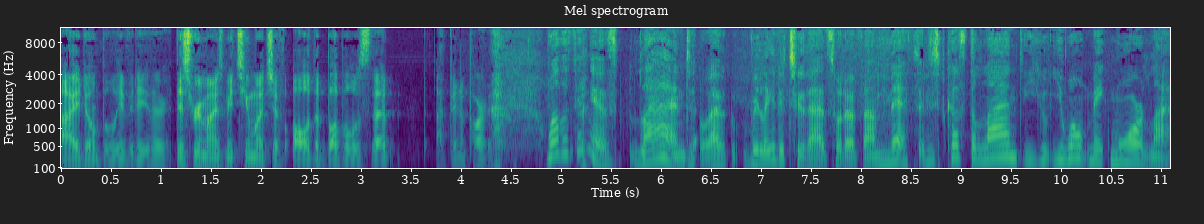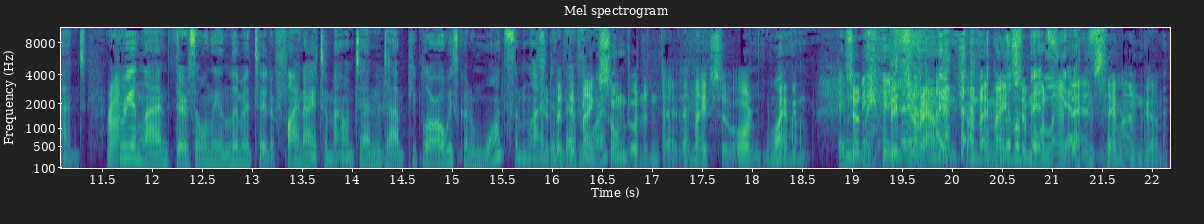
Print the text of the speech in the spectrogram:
I don't believe it either. This reminds me too much of all the bubbles that I've been a part of. Well, the thing is, land uh, related to that sort of uh, myth is because the land you you won't make more land. Right. Korean land, there's only a limited, a finite amount, and um, people are always going to want some land. but and they did make therefore, Songdo, didn't they? They made some, or maybe They certainly made- bits around Incheon. They made some more land yes. and Saemangeum.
